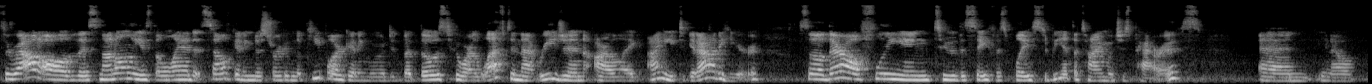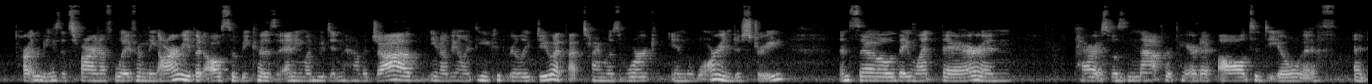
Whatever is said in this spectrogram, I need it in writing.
throughout all of this, not only is the land itself getting destroyed and the people are getting wounded, but those who are left in that region are like, I need to get out of here. So they're all fleeing to the safest place to be at the time, which is Paris. And, you know, partly because it's far enough away from the army, but also because anyone who didn't have a job, you know, the only thing you could really do at that time was work in the war industry. And so they went there, and Paris was not prepared at all to deal with a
